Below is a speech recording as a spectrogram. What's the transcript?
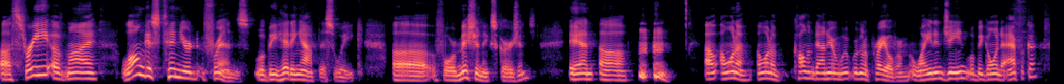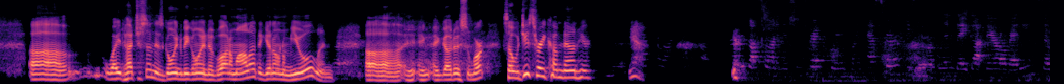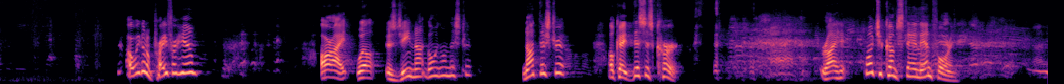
Uh, three of my longest tenured friends will be heading out this week uh, for mission excursions. And uh, I want to I want to call them down here. We're, we're going to pray over them. Wayne and Jean will be going to Africa. Uh, Wade Hutchison is going to be going to Guatemala to get on a mule and, uh, and, and go do some work. So would you three come down here? Yeah. Are we going to pray for him? All right. Well, is Gene not going on this trip? Not this trip? Okay, this is Kurt. right? Why don't you come stand in for him?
